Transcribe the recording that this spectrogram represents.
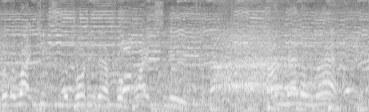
But the right kick to the body there from Smooth. And then a left.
